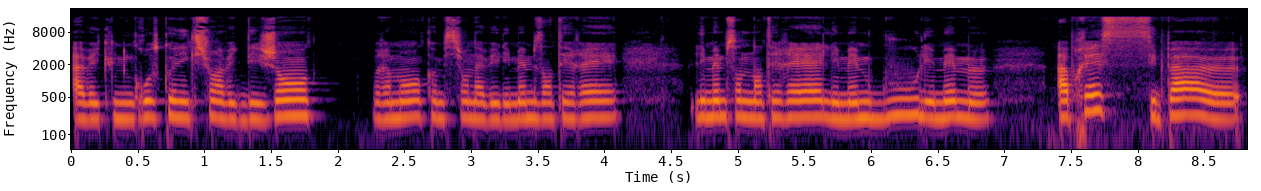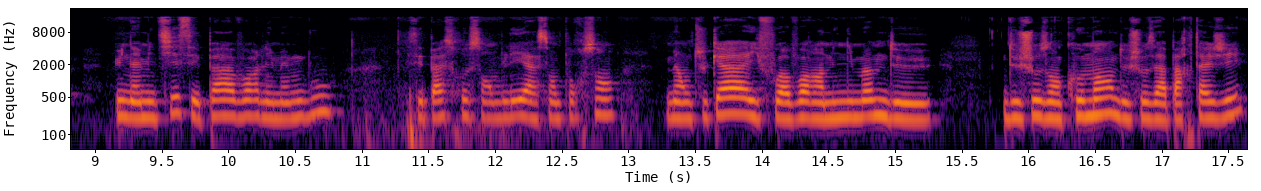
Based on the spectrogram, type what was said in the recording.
avec une grosse connexion avec des gens, vraiment comme si on avait les mêmes intérêts, les mêmes centres d'intérêt, les mêmes goûts, les mêmes après, c'est pas euh, une amitié, c'est pas avoir les mêmes goûts, c'est pas se ressembler à 100%, mais en tout cas, il faut avoir un minimum de, de choses en commun, de choses à partager.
